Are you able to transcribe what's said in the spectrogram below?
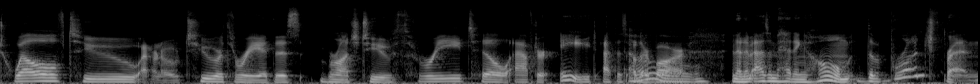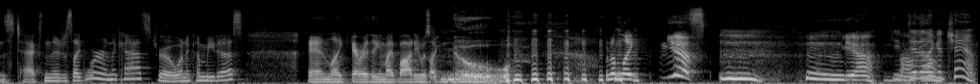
12 to, I don't know, 2 or 3 at this brunch to 3 till after 8 at this other bar. Oh. And then as I'm heading home, the brunch friends text and they're just like, we're in the Castro. Want to come meet us? And like everything in my body was like, no. but I'm like, yes. Hmm, yeah. You did it like a champ.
